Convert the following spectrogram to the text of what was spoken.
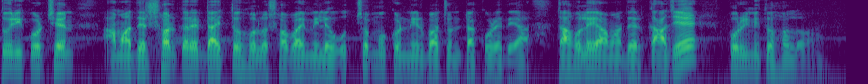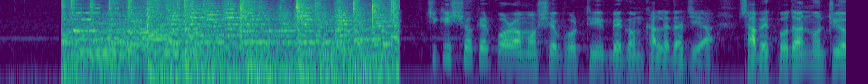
তৈরি করছেন, আমাদের সরকারের দায়িত্ব হলো সবাই মিলে উৎসবমুখর নির্বাচনটা করে দেয়া। তাহলে আমাদের কাজে পরিণত হলো। চিকিৎসকের পরামর্শে ভর্তি বেগম খালেদা জিয়া। সাবেক প্রধানমন্ত্রী ও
